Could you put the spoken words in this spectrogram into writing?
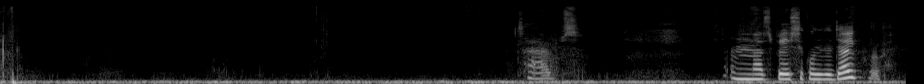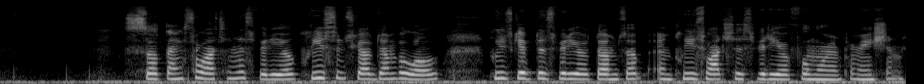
Tabs. And that's basically the diaper. So thanks for watching this video. Please subscribe down below. Please give this video a thumbs up and please watch this video for more information.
